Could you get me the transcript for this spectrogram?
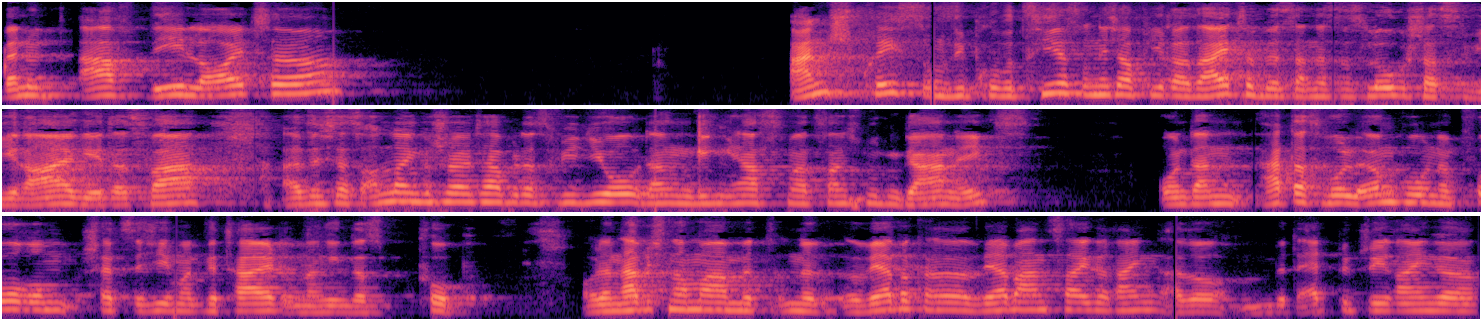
wenn du AfD-Leute ansprichst und sie provozierst und nicht auf ihrer Seite bist, dann ist es logisch, dass es viral geht. Das war, als ich das online gestellt habe, das Video, dann ging erst mal 20 Minuten gar nichts. Und dann hat das wohl irgendwo in einem Forum, schätze ich, jemand geteilt und dann ging das pup. Und dann habe ich nochmal mit einer Werbe, Werbeanzeige rein, also mit Ad-Budget reinge,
